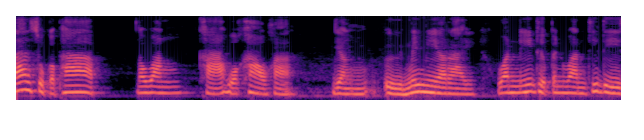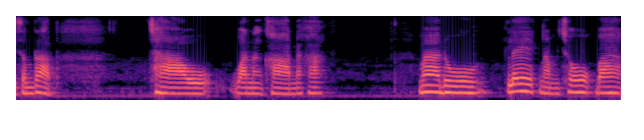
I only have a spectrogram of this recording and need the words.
ด้านสุขภาพระวังขาหัวเข่าค่ะ อย่างอื่นไม่มีอะไร วันนี้ถือเป็นวันที่ดีสำหรับชาววันอังคารนะคะ มาดูเลขนำโชคบ้าง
